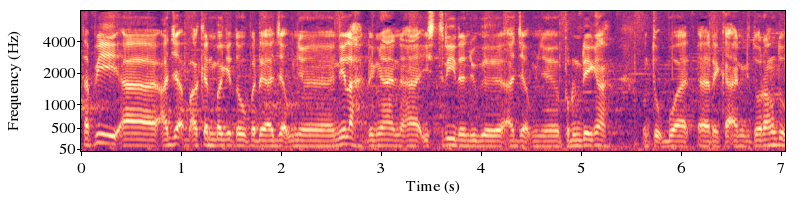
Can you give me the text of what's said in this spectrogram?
Tapi uh, Ajak akan bagi tahu pada Ajak punya ni lah dengan uh, isteri dan juga Ajak punya perunding lah untuk buat uh, rekaan kita orang tu.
